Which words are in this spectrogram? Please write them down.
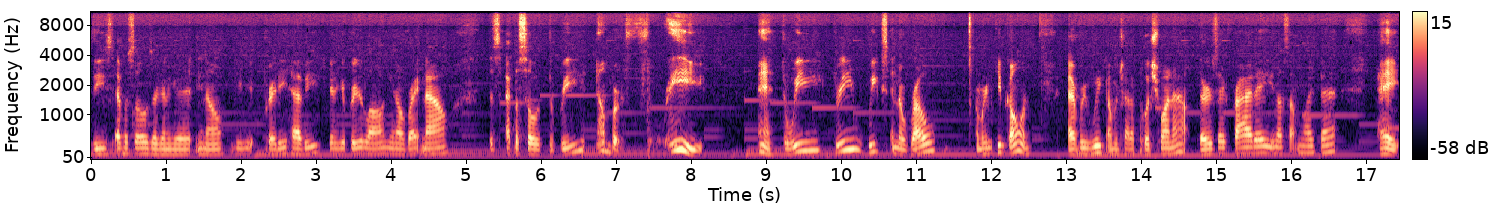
these episodes are gonna get, you know, get pretty heavy, gonna get pretty long. You know, right now, this episode three, number three. Man, three three weeks in a row, and we're gonna keep going. Every week, I'm gonna try to push one out. Thursday, Friday, you know, something like that. Hey,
